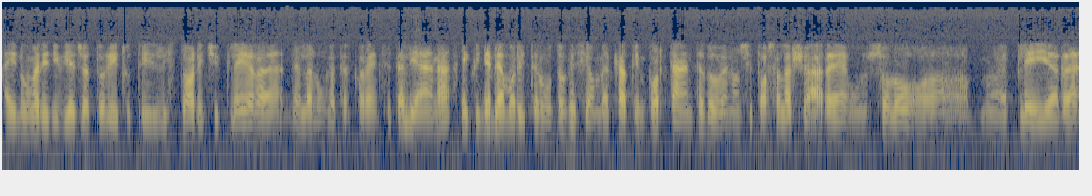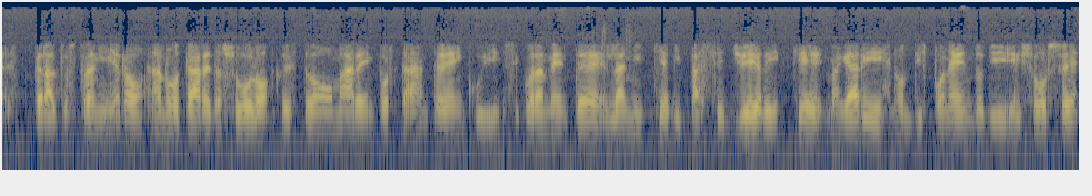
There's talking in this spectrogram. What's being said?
ai numeri di viaggiatori di tutti gli storici player della lunga percorrenza italiana e quindi abbiamo ritenuto che sia un mercato importante dove non si possa lasciare un solo uh, player peraltro straniero, a nuotare da solo questo mare importante in cui sicuramente la nicchia di passeggeri che magari non disponendo di risorse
